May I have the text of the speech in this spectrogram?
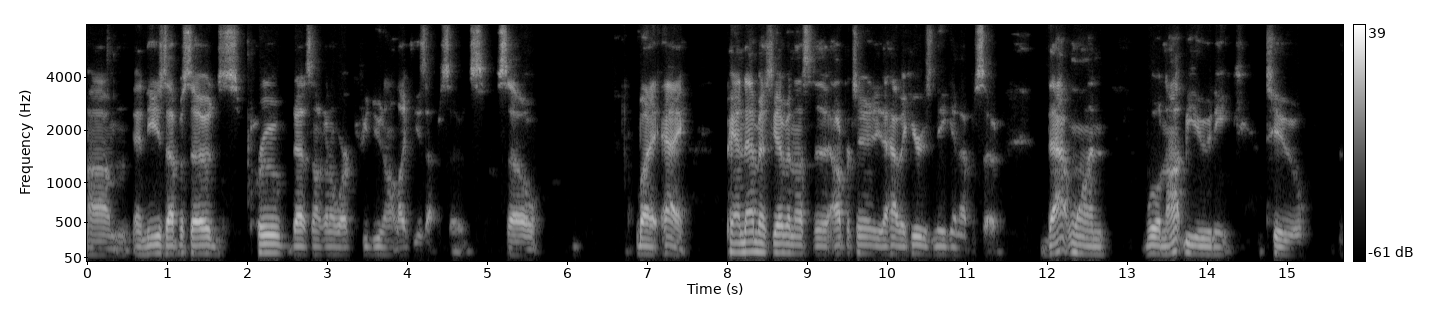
Um, and these episodes prove that's not going to work if you do not like these episodes. So, but hey, pandemic's given us the opportunity to have a Here's Negan episode. That one will not be unique to the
